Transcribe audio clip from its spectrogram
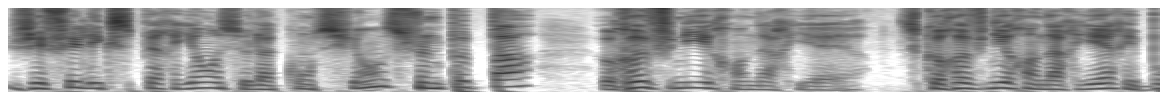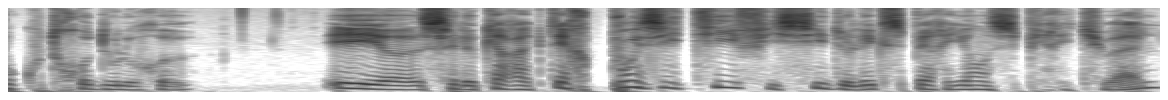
j'ai fait l'expérience de la conscience, je ne peux pas revenir en arrière. Parce que revenir en arrière est beaucoup trop douloureux. Et euh, c'est le caractère positif ici de l'expérience spirituelle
